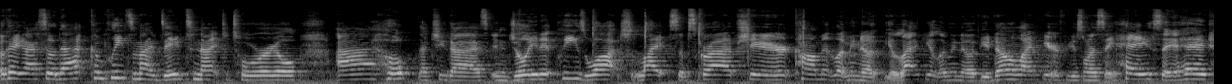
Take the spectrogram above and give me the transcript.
Okay guys, so that completes my day to night tutorial. I hope that you guys enjoyed it. Please watch, like, subscribe, share, comment. Let me know if you like it. Let me know if you don't like it. Or if you just want to say hey, say hey.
